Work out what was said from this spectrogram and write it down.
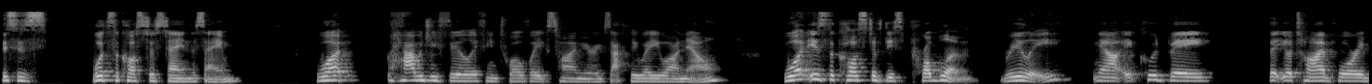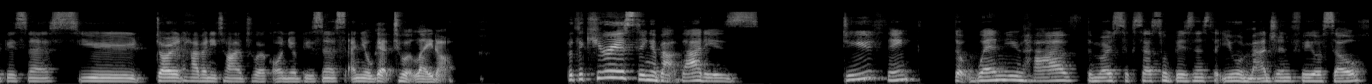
this is what's the cost of staying the same? What, how would you feel if in 12 weeks' time you're exactly where you are now? What is the cost of this problem? really. Now, it could be that you're time poor in business, you don't have any time to work on your business, and you'll get to it later. But the curious thing about that is do you think that when you have the most successful business that you imagine for yourself,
